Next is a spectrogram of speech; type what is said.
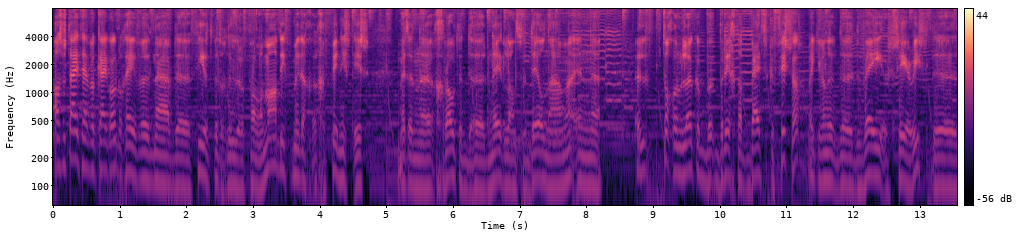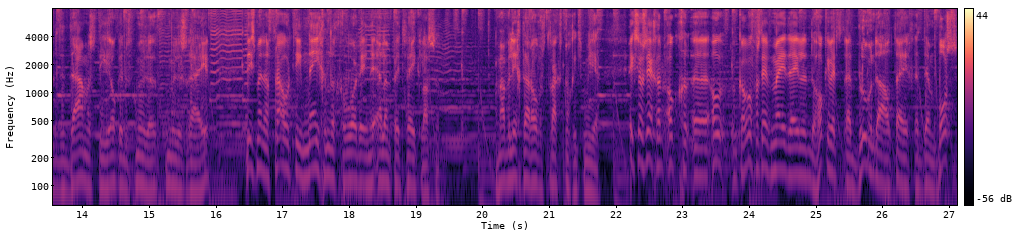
Als we tijd hebben, kijken we ook nog even naar de 24 uur van Le Mans... die vanmiddag gefinished is met een uh, grote uh, Nederlandse deelname. En uh, toch een leuke bericht dat Bijtske Visser... weet je, van de, de, W-series, de, de dames die ook in de formule, formules rijden... die is met een vrouwenteam 90 geworden in de LMP2-klasse. Maar wellicht daarover straks nog iets meer. Ik zou zeggen, ook, oh, ik kan ook vast even meedelen... de hockeywedstrijd Bloemendaal tegen Den Bosch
